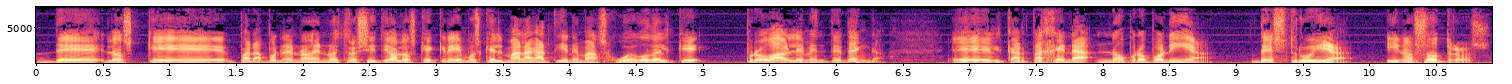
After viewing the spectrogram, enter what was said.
de los que, para ponernos en nuestro sitio, a los que creemos que el Málaga tiene más juego del que probablemente tenga. El Cartagena no proponía, destruía y nosotros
